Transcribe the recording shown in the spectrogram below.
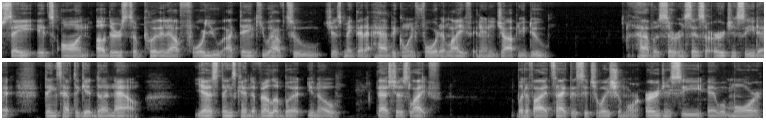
say it's on others to put it out for you. I think you have to just make that a habit going forward in life in any job you do have a certain sense of urgency that things have to get done now. Yes, things can develop, but you know, that's just life. But if I attack this situation more urgency and with more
